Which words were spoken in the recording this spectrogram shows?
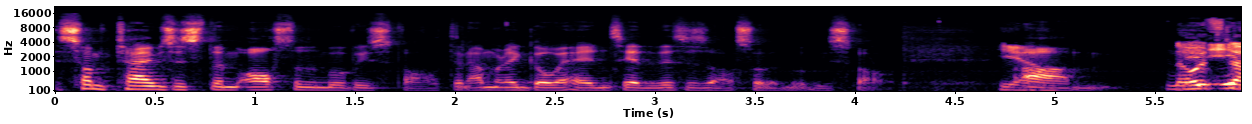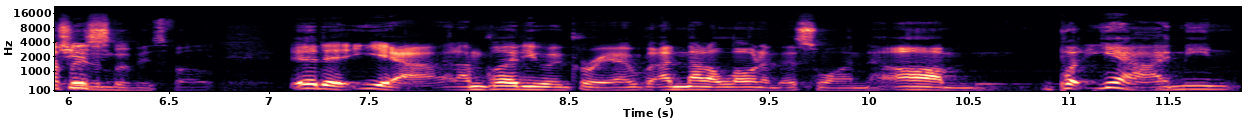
sometimes it's the, also the movie's fault, and I'm going to go ahead and say that this is also the movie's fault. yeah, Um, no, it's it definitely just- the movie's fault. it, it yeah, and I'm glad you agree. I'm, I'm not alone in this one. Um, but yeah, I mean,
